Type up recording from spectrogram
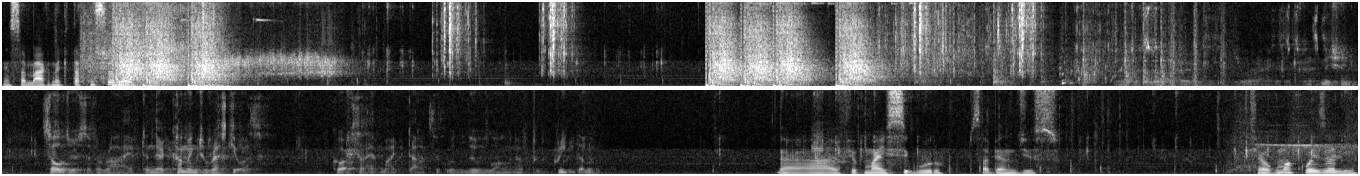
Essa máquina aqui tá funcionando. Soldiers have arrived, and they're coming to rescue us. Of course, I have my doubts that we'll live long enough to greet them. Ah, eu fico mais seguro sabendo disso. Tem alguma coisa ali.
